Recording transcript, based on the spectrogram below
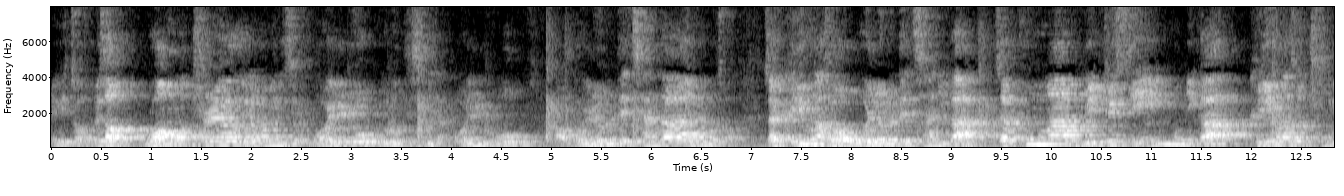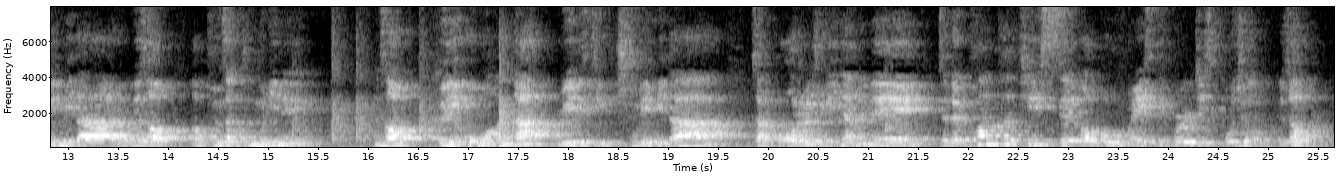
알겠죠? 그래서 raw material이라고 하면 이제 원료 이런 뜻입니다. 원료. 아, 원료를 대체한다 이런 거죠. 자 그리고 나서 원료를 대체하니까 자 콤마 reducing 뭡니까? 그리고 나서 줄입니다 라고 해서 어, 분사 구문이네. 그래서 그리고 뭐 한다? reducing 줄입니다. 자 뭐를 줄이냐면은 이제 the quantities of waste for disposal 그죠?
